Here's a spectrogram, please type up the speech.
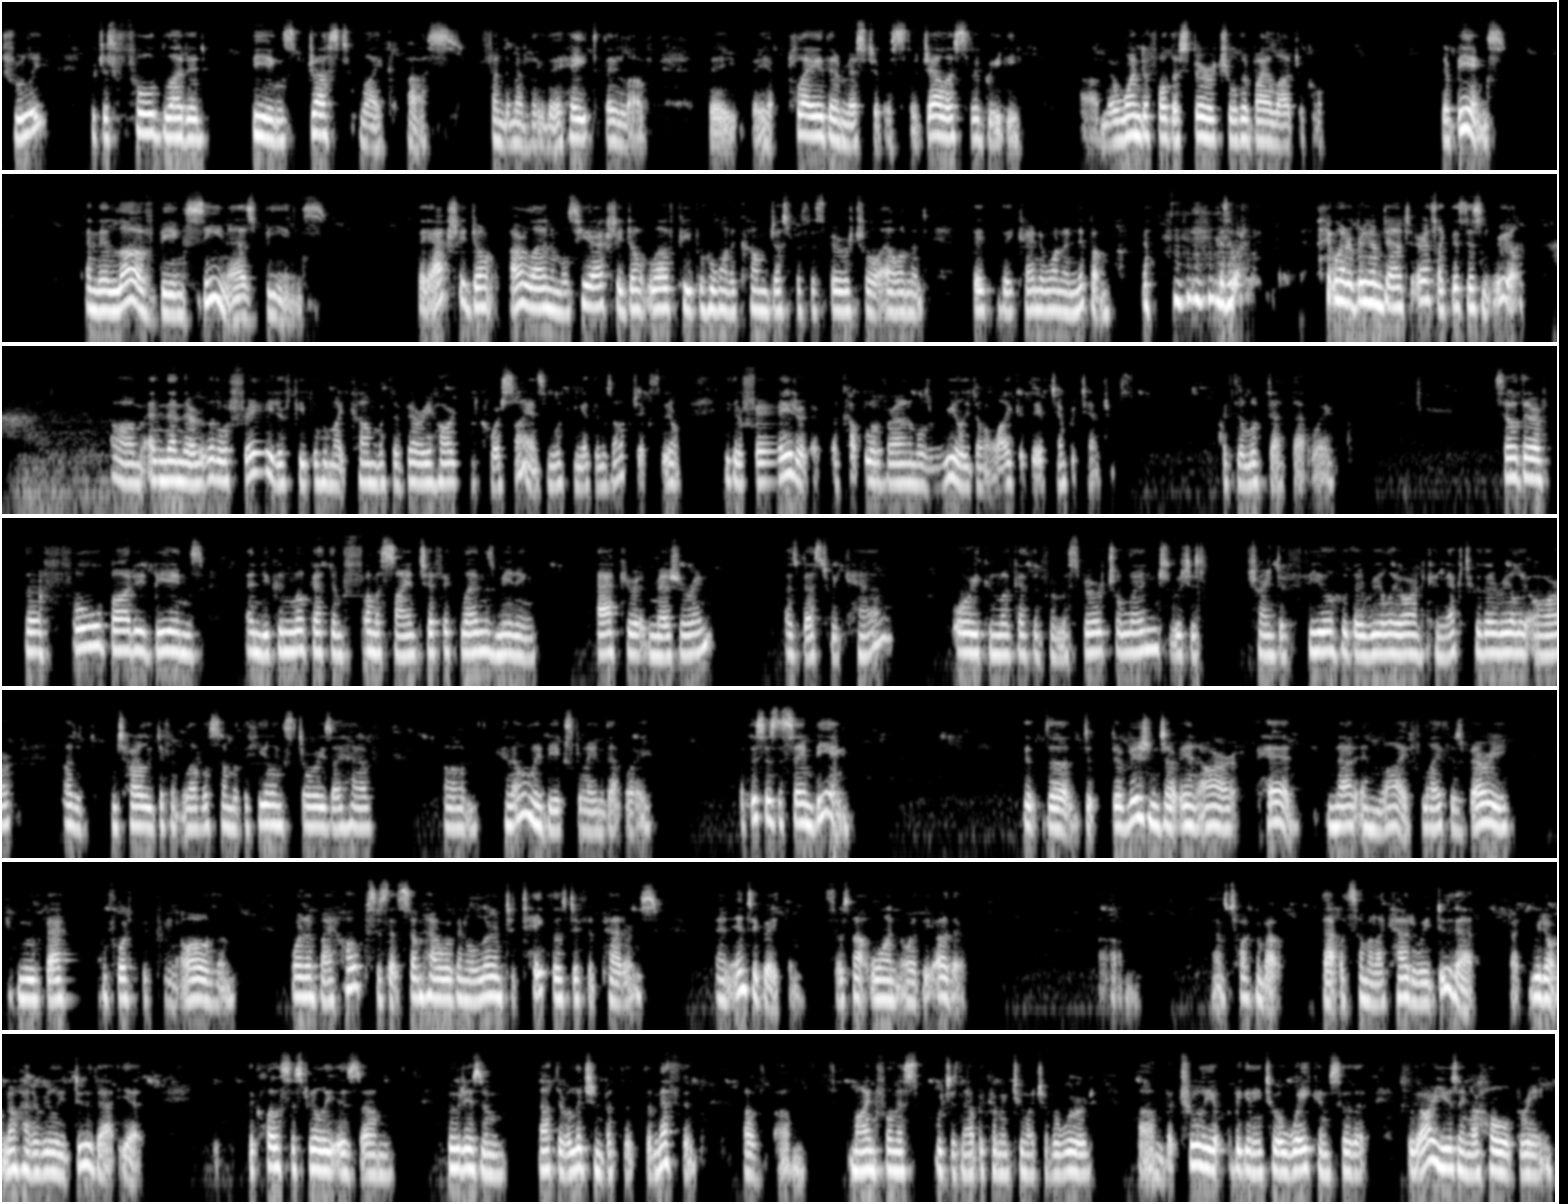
truly, which is full blooded beings just like us. Fundamentally, they hate, they love. They, they play, they're mischievous, they're jealous, they're greedy, um, they're wonderful, they're spiritual, they're biological. They're beings. And they love being seen as beings. They actually don't, our animals here actually don't love people who want to come just with the spiritual element. They, they kind of want to nip them because they want to bring them down to earth like this isn't real. Um, and then they're a little afraid of people who might come with a very hardcore science and looking at them as objects. They don't either afraid or a couple of our animals really don't like it. They have temper tantrums if they're looked at that way. So they're they're full-bodied beings, and you can look at them from a scientific lens, meaning accurate measuring as best we can, or you can look at them from a spiritual lens, which is trying to feel who they really are and connect who they really are at an entirely different level. Some of the healing stories I have um, can only be explained that way. But this is the same being. the, the d- divisions are in our head, not in life. Life is very, you move back and forth between all of them. One of my hopes is that somehow we're going to learn to take those different patterns and integrate them. So it's not one or the other. Um, I was talking about that with someone like, how do we do that? But we don't know how to really do that yet. The closest really is um, Buddhism, not the religion, but the, the method of um, mindfulness, which is now becoming too much of a word, um, but truly beginning to awaken so that we are using our whole brain,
